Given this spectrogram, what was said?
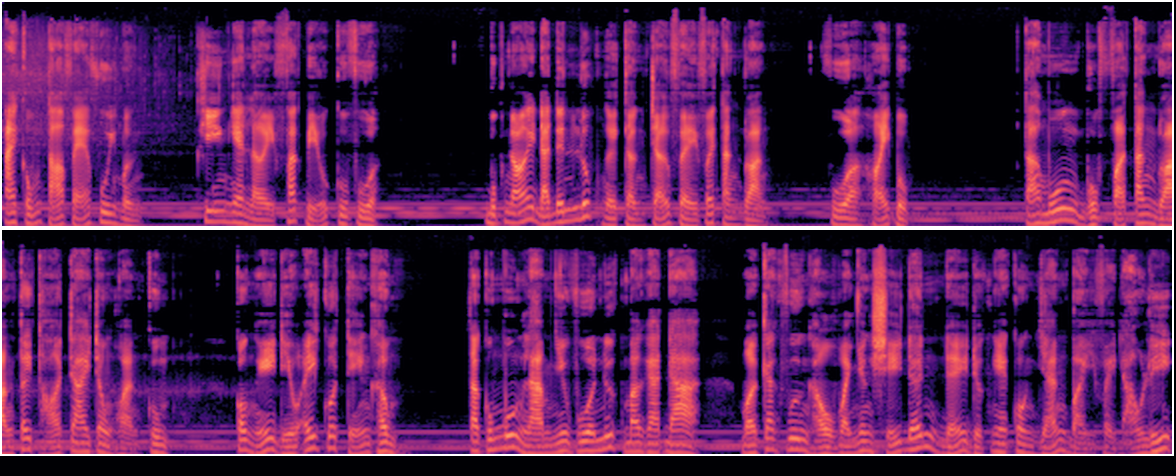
ai cũng tỏ vẻ vui mừng khi nghe lời phát biểu của vua. Bụt nói đã đến lúc người cần trở về với tăng đoàn, vua hỏi bụt. Ta muốn bụt và tăng đoàn tới thọ trai trong hoàng cung, có nghĩ điều ấy có tiện không? Ta cũng muốn làm như vua nước magadha, mời các vương hầu và nhân sĩ đến để được nghe con giảng bày về đạo lý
